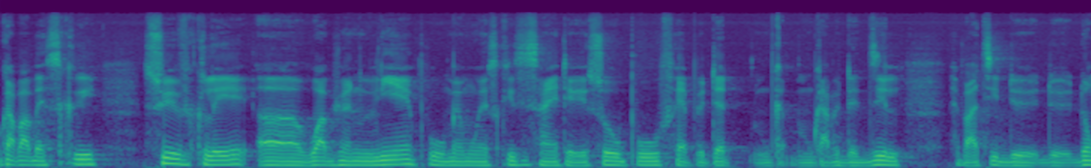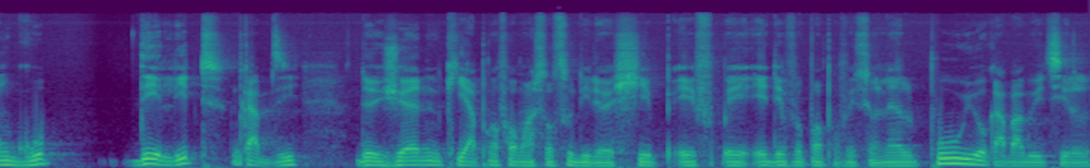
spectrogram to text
ou capable d'inscrire, suivre clé, euh, ou avoir un lien pour même inscrire si ça intéresse ou pour faire peut-être, peut-être dire, faire partie de, de, d'un groupe d'élite, dit, de jeunes qui apprennent formation sur leadership et, et, développement professionnel pour être capable utile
